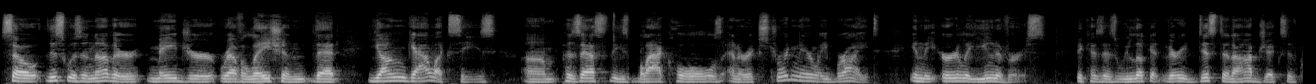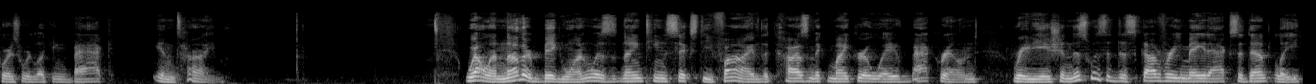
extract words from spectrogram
So this was another major revelation that young galaxies um, possess these black holes and are extraordinarily bright in the early universe. Because as we look at very distant objects, of course, we're looking back in time. Well, another big one was 1965, the cosmic microwave background radiation. This was a discovery made accidentally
